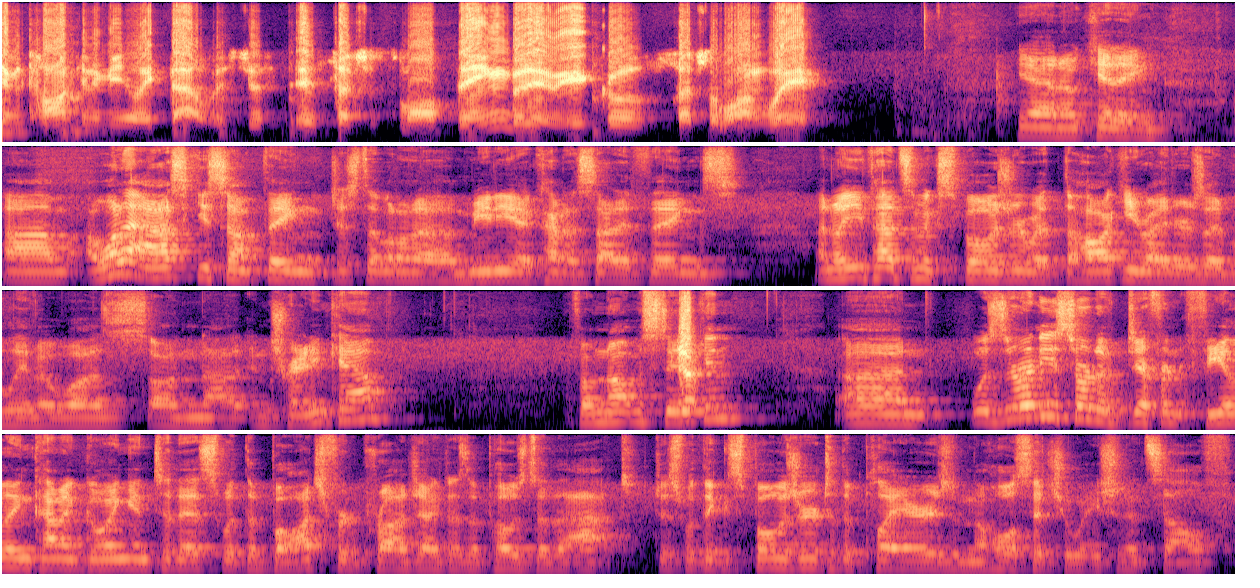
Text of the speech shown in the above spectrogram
him talking to me like that was just it's such a small thing, but it, it goes such a long way. Yeah, no kidding. Um, I want to ask you something just about on a media kind of side of things. I know you've had some exposure with the hockey writers, I believe it was, on uh, in training camp, if I'm not mistaken. Um, was there any sort of different feeling kind of going into this with the Botchford project as opposed to that? Just with the exposure to the players and the whole situation itself?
